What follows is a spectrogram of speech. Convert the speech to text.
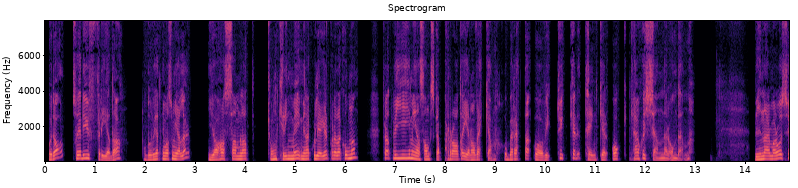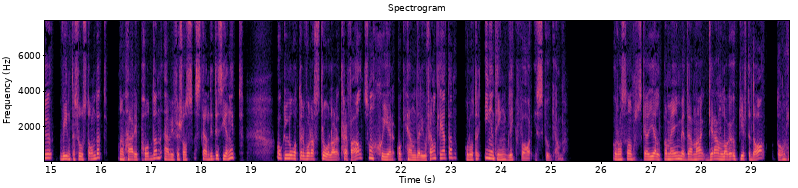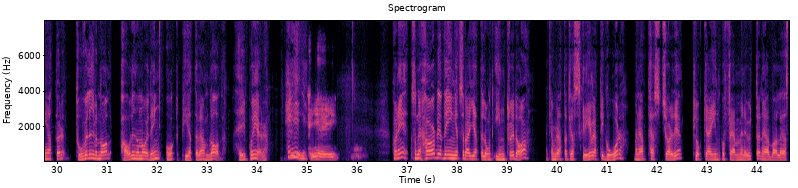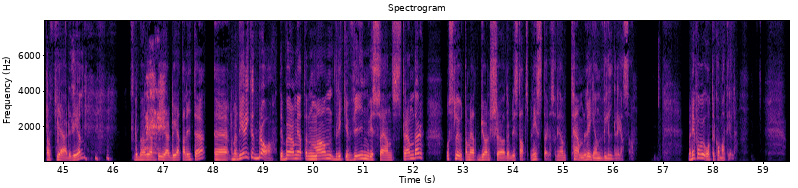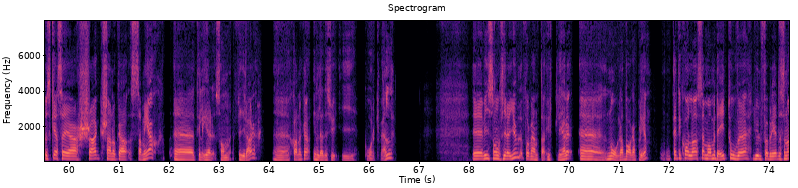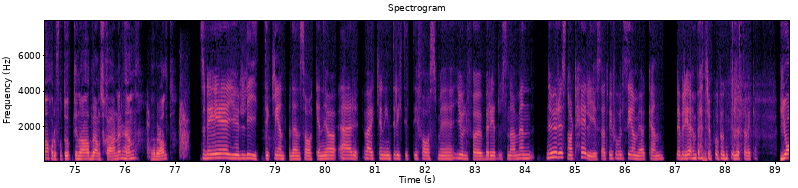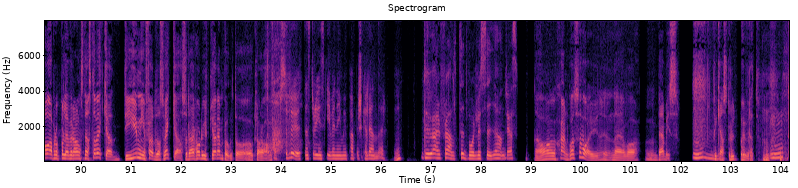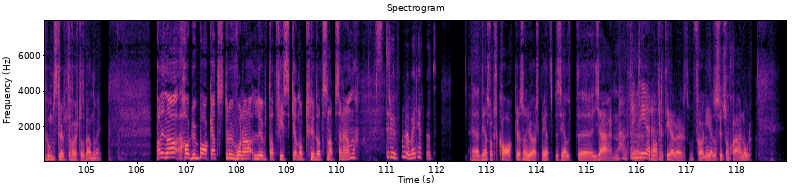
Och idag så är det ju fredag och då vet ni vad som gäller. Jag har samlat omkring mig mina kollegor på redaktionen för att vi gemensamt ska prata igenom veckan och berätta vad vi tycker, tänker och kanske känner om den. Vi närmar oss ju vintersolståndet, men här i podden är vi förstås ständigt i zenit och låter våra strålar träffa allt som sker och händer i offentligheten och låter ingenting bli kvar i skuggan. Och de som ska hjälpa mig med denna grannlaga uppgift idag, de heter Tove Livendal, Paulina Neuding och Peter Wemblad. Hej på er! Hej! Hej, hej! Hörni, som ni hör blev det inget sådär jättelångt intro idag. Jag kan berätta att jag skrev ett igår, men när jag testkörde det klockade jag in på fem minuter när jag bara läst en fjärdedel. Så det behöver jag bearbeta lite. Eh, men det är riktigt bra. Det börjar med att en man dricker vin vid Sens stränder och slutar med att Björn Söder blir statsminister. Så det är en tämligen vild resa. Men det får vi återkomma till. Nu ska jag säga Shag Chanukka Sameach eh, till er som firar. Eh, Chanukka inleddes ju i går kväll. Vi som firar jul får vänta ytterligare några dagar på det. Tänkte kolla, stämma med dig Tove, julförberedelserna. Har du fått upp dina adventsstjärnor än överallt? Så det är ju lite klent med den saken. Jag är verkligen inte riktigt i fas med julförberedelserna. Men nu är det snart helg så att vi får väl se om jag kan leverera bättre på punkten nästa vecka. Ja, apropå leverans nästa vecka. Det är ju min födelsedagsvecka, så där har du ytterligare en punkt att, att klara av. Absolut, den står inskriven i min papperskalender. Du är för alltid vår Lucia, Andreas. Ja, stjärngosse var jag ju när jag var bebis. Fick jag en strut på huvudet. Tumstrut det första som hände mig. Paulina, har du bakat struvorna, lutat fisken och kryddat snapsen än? Struvorna, vad är det för något? Eh, Det är en sorts kakor som görs med ett speciellt eh, järn. friterar. Man friterar, för ner och ser ut som stjärnor.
